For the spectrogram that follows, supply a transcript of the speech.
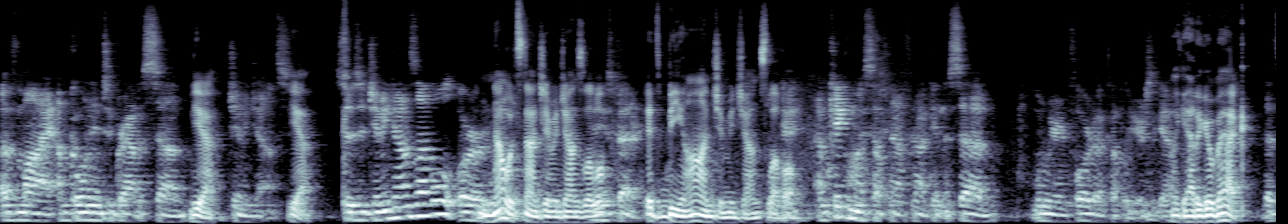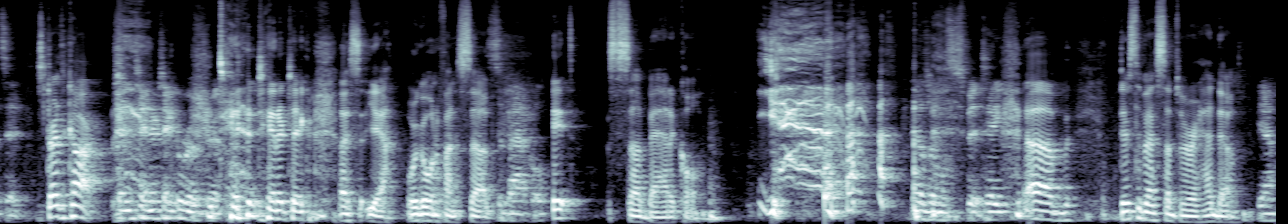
of my I'm going in to grab a sub, Yeah, Jimmy John's. yeah. So is it Jimmy John's level or No, it's not Jimmy John's level. it's better. It's beyond Jimmy John's level. Okay, I'm kicking myself now for not getting a sub when we were in Florida a couple years ago. I got to go back. That's it. Start the car. Then Tanner take a road trip. Tanner, take. a s- yeah, we're going to find a sub. Sabbatical. It's sabbatical. Yeah. that was almost a spit take. Um, there's the best subs I've ever had though. Yeah.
